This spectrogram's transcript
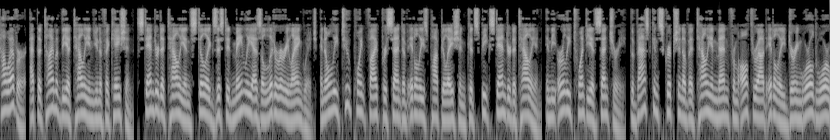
However, at the time of the Italian unification, Standard Italian still existed mainly as a literary language, and only 2.5% of Italy's population could speak Standard Italian. In the early 20th century, the vast conscription of Italian men from all throughout Italy during World War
